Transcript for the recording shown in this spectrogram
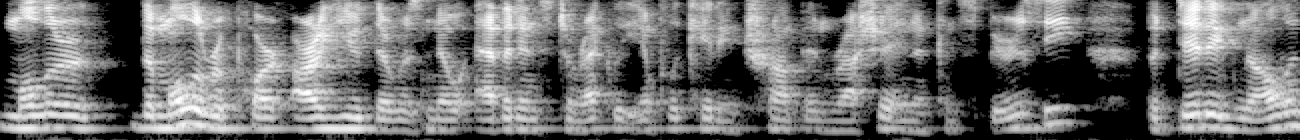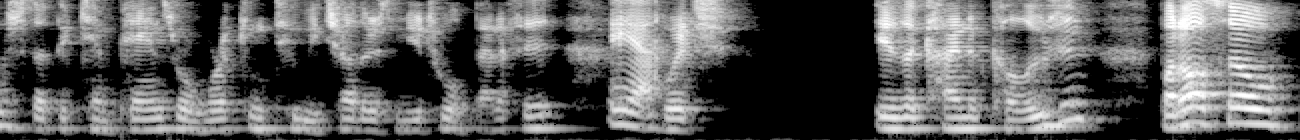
Mueller, the Mueller report argued there was no evidence directly implicating Trump and Russia in a conspiracy, but did acknowledge that the campaigns were working to each other's mutual benefit, Yeah. which is a kind of collusion. But also,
